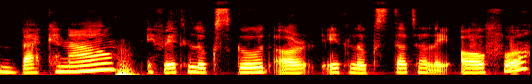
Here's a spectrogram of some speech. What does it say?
back now, if it looks good or it looks totally awful.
